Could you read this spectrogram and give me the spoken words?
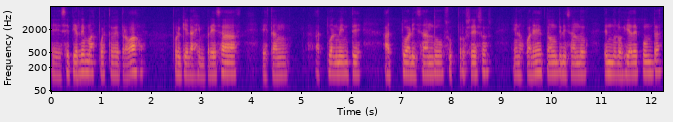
eh, se pierden más puestos de trabajo porque las empresas están actualmente actualizando sus procesos en los cuales están utilizando tecnología de punta,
